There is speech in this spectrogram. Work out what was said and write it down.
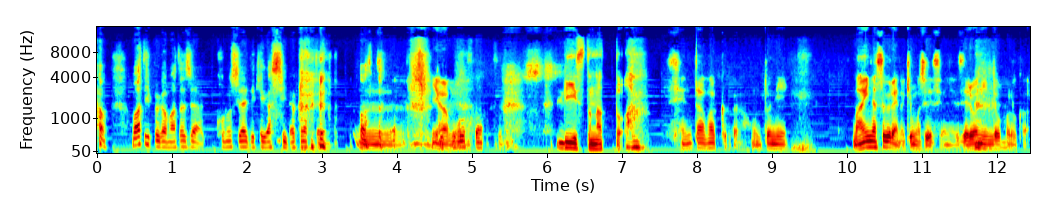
あ、マティプがまたじゃあ、この試合で怪我していなくなったら、うん。いや、もう、リースとナット。センターバックが本当にマイナスぐらいの気持ちですよね。ゼロ人どころか。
